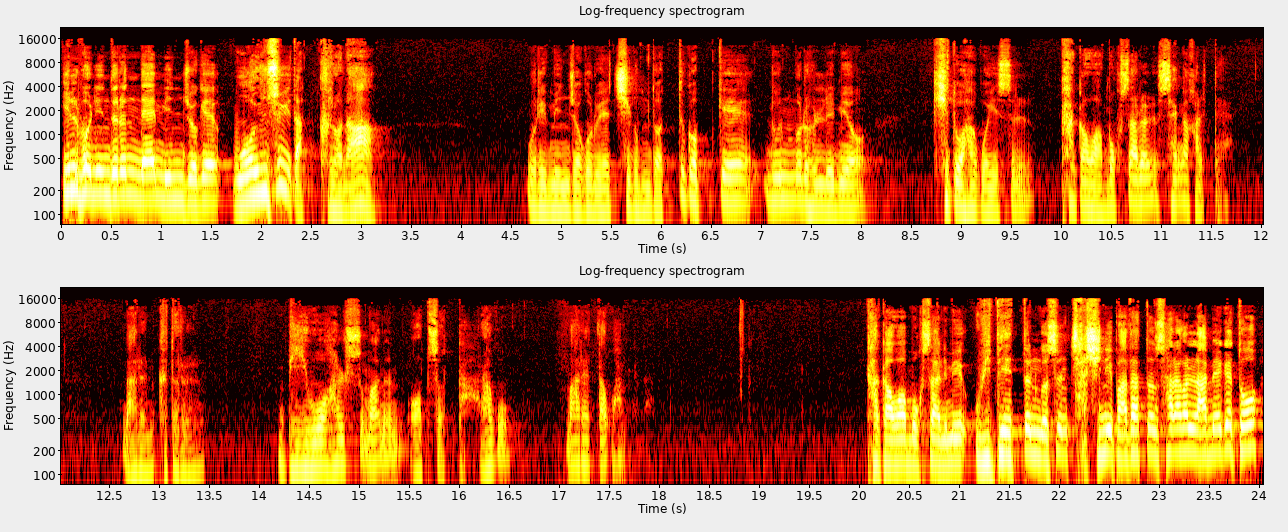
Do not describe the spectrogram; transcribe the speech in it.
일본인들은 내 민족의 원수이다. 그러나 우리 민족을 위해 지금도 뜨겁게 눈물을 흘리며 기도하고 있을 가가와 목사를 생각할 때 나는 그들을 미워할 수만은 없었다라고 말했다고 합니다. 가가와 목사님이 위대했던 것은 자신이 받았던 사랑을 남에게 더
